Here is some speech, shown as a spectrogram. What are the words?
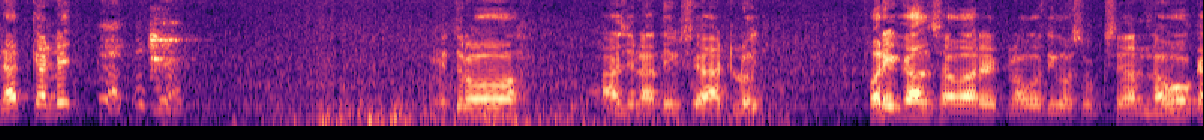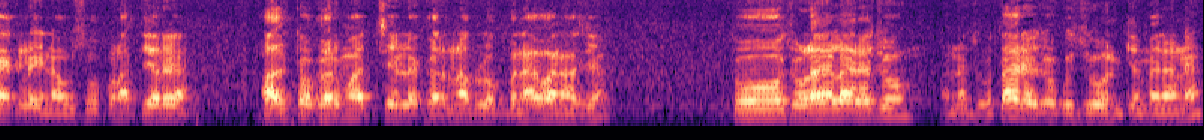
દાંત કાઢે? મિત્રો આજના દિવસે આટલું જ. ફરી કાલ સવારે એક નવો દિવસ ઉગશે. નવો કંઈક લઈને આવશું પણ અત્યારે હાલ તો ઘરમાં જ છે એટલે ઘરના બ્લોગ બનાવવાના છે. તો જોડાયેલા રહેજો અને જોતા રહેજો ગુજુ કેમેરાને.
